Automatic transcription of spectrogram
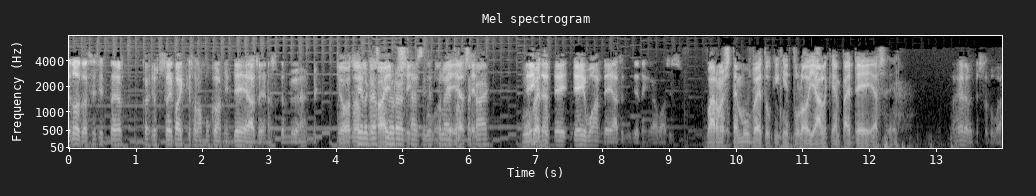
Ja toivottavasti sitten, jos, jos ei kaikki saada mukaan, niin DLCnä sitten myöhemmin. Joo, totta kai sinne tulee tulee DLC. totta kai. Ei mitään day, day one DLC tietenkään, vaan siis varmaan sitten Muvetukikin tulee jälkeenpäin DLCn. no helvetissä tulee.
